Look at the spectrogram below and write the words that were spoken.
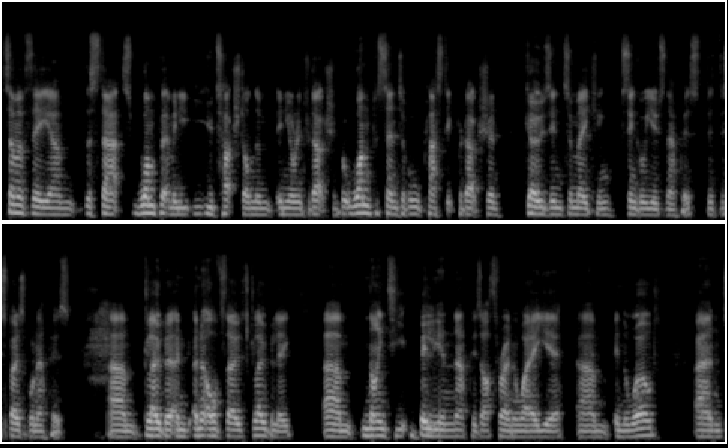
some of the um, the stats. One, I mean, you, you touched on them in your introduction, but one percent of all plastic production goes into making single-use nappies, disposable nappies. Um, global and, and of those globally, um, 90 billion nappies are thrown away a year um, in the world. And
